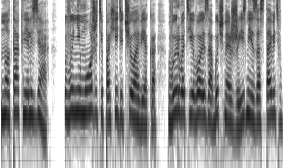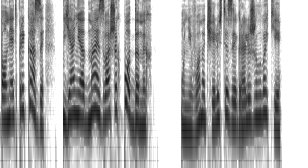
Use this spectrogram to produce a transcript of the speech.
«Но так нельзя. Вы не можете похитить человека, вырвать его из обычной жизни и заставить выполнять приказы. Я не одна из ваших подданных». У него на челюсти заиграли желваки,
